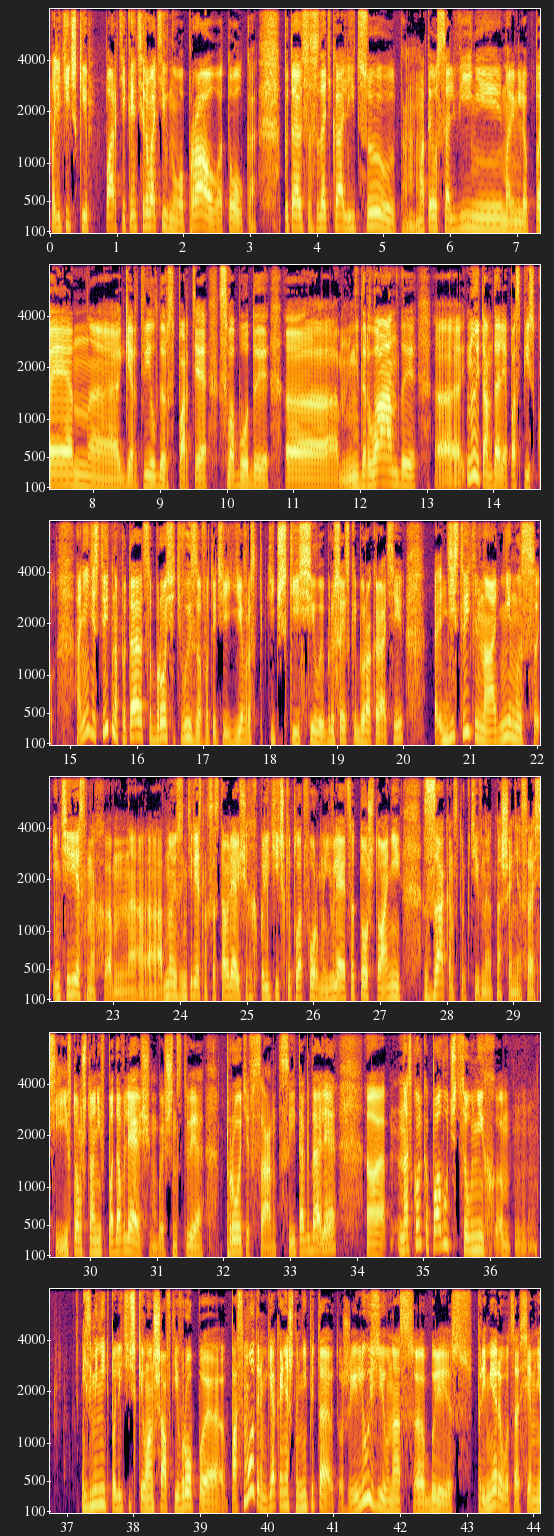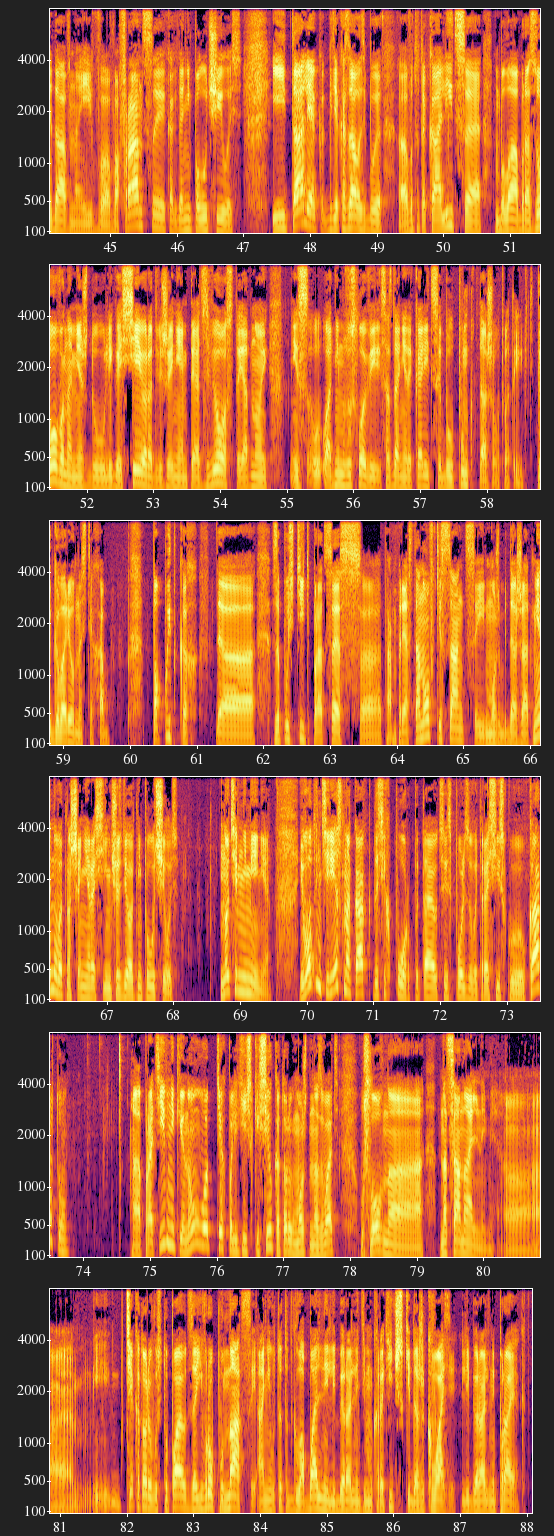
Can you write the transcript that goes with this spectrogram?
политические партии консервативного правого толка пытаются создать коалицию, там, Матео Сальвини, Марин Ле Пен, э, Герт Вилдерс, партия свободы э, Нидерланды, э, ну и там далее по списку. Они действительно пытаются бросить вызов вот эти евроскептические силы брюссельской бюрократии. Действительно, одним из интересных, э, одной из интересных составляющих их политической платформы является то, что они за конструктивные отношения с Россией, в том, что они в подавляющем подавляющем большинстве против санкций и так далее. А, насколько получится у них эм, изменить политический ландшафт Европы, посмотрим. Я, конечно, не питаю тоже иллюзий. У нас э, были примеры вот совсем недавно и в, во Франции, когда не получилось. И Италия, где, казалось бы, э, вот эта коалиция была образована между Лигой Севера, движением «Пять звезд», и одной из, одним из условий создания этой коалиции был пункт даже вот в этой договоренностях об попытках э, запустить процесс э, там, приостановки санкций, может быть, даже отмены в отношении России, ничего сделать не получилось. Но тем не менее. И вот интересно, как до сих пор пытаются использовать российскую карту противники, ну, вот тех политических сил, которых можно назвать условно национальными. А, те, которые выступают за Европу наций, а не вот этот глобальный либерально-демократический, даже квази-либеральный проект.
